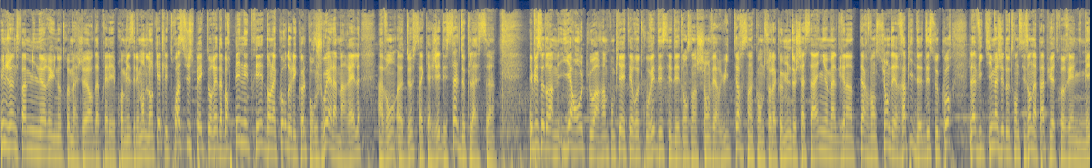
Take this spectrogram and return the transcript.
Une jeune femme mineure et une autre majeure. D'après les premiers éléments de l'enquête, les trois suspects auraient d'abord pénétré dans la cour de l'école pour jouer à la marelle avant de saccager des salles de classe. Et puis ce drame, hier en Haute-Loire, un pompier a été retrouvé décédé dans un champ vers 8h50 sur la commune de Chassagne. Malgré l'intervention des rapides des secours, la victime âgée de 36 ans n'a pas pu être réanimée.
